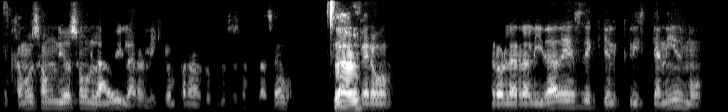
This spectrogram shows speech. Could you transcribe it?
Dejamos a un Dios a un lado y la religión para nosotros es un placebo. Claro. Pero, pero la realidad es de que el cristianismo,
